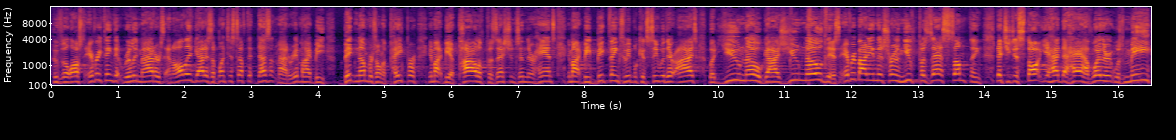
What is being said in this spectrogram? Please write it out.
who've lost everything that really matters, and all they've got is a bunch of stuff that doesn't matter. It might be big numbers on a paper, it might be a pile of possessions in their hands, it might be big things people can see with their eyes. But you know, guys, you know this. Everybody in this room, you've possessed something that you just thought you had to have. Whether it was me,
